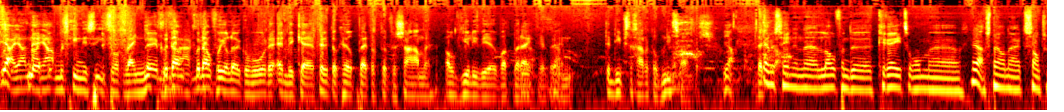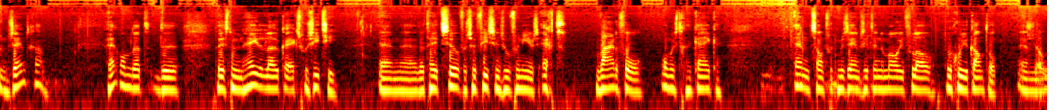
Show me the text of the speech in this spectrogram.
Ja, ja, nou ja, misschien is er iets wat wij niet Nee, gevraagd bedankt, bedankt voor je leuke woorden. En ik eh, vind het ook heel prettig dat we samen, ook jullie weer wat bereikt hebben. En ten diepste gaat het om niets anders. Ja. En Dankjewel. misschien een eh, lovende kreet om eh, ja, snel naar het Zandvoort Museum te gaan. Hè, omdat de, er is nu een hele leuke expositie. En eh, dat heet Zilver Servies en Souvenirs. Echt waardevol om eens te gaan kijken. En het Zandvoort Museum zit in een mooie flow de goede kant op. En nou,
